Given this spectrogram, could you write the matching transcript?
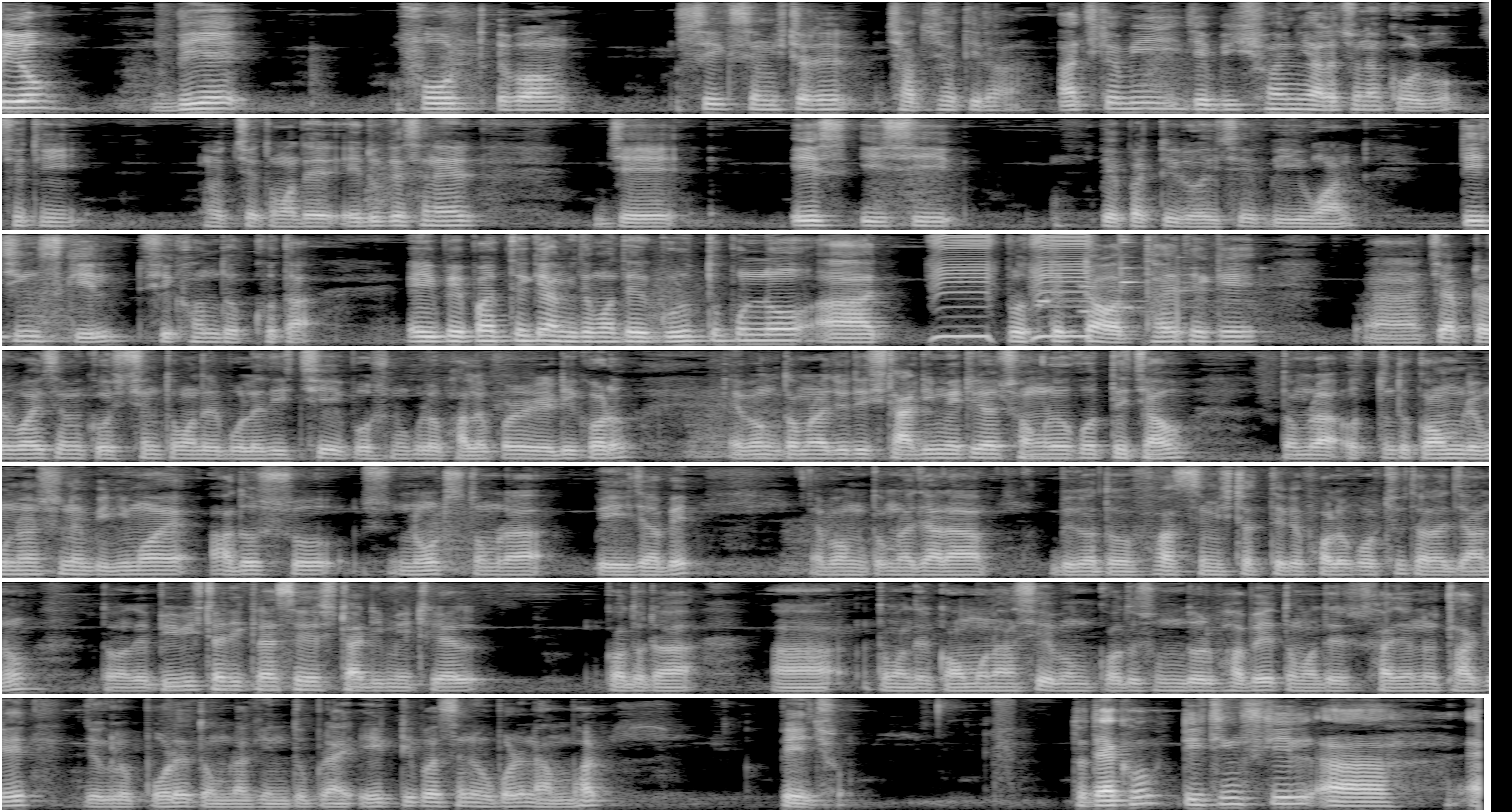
প্রিয় BA fourth এবং six সেমিস্টারের ছাত্রছাত্রীরা, আজকে আমি যে বিষয় নিয়ে আলোচনা করব সেটি হচ্ছে তোমাদের এডুকেশনের যে এসইসি পেপারটি রয়েছে বি ওয়ান, টিচিং স্কিল শিখন দক্ষতা। এই পেপার থেকে আমি তোমাদের গুরুত্বপূর্ণ প্রত্যেকটা অধ্যায় থেকে চ্যাপ্টার ওয়াইজ আমি কোশ্চেন তোমাদের বলে দিচ্ছি। এই প্রশ্নগুলো ভালো করে রেডি করো এবং তোমরা যদি স্টাডি মেটেরিয়াল সংগ্রহ করতে চাও তোমরা অত্যন্ত কম রেমুনারেশনের বিনিময়ে আদর্শ নোটস তোমরা পেয়ে যাবে। এবং তোমরা যারা বিগত ফার্স্ট সেমিস্টার থেকে ফলো করছ, তারা জানো তোমাদের পিভি স্টাডি ক্লাসে স্টাডি মেটেরিয়াল কতটা তোমাদের কমন আসে এবং কত সুন্দরভাবে তোমাদের সাজানো থাকে, যেগুলো পড়ে তোমরা কিন্তু প্রায় এইট্টি পার্সেন্টের উপরে নাম্বার পেয়েছ। তো দেখো টিচিং স্কিল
